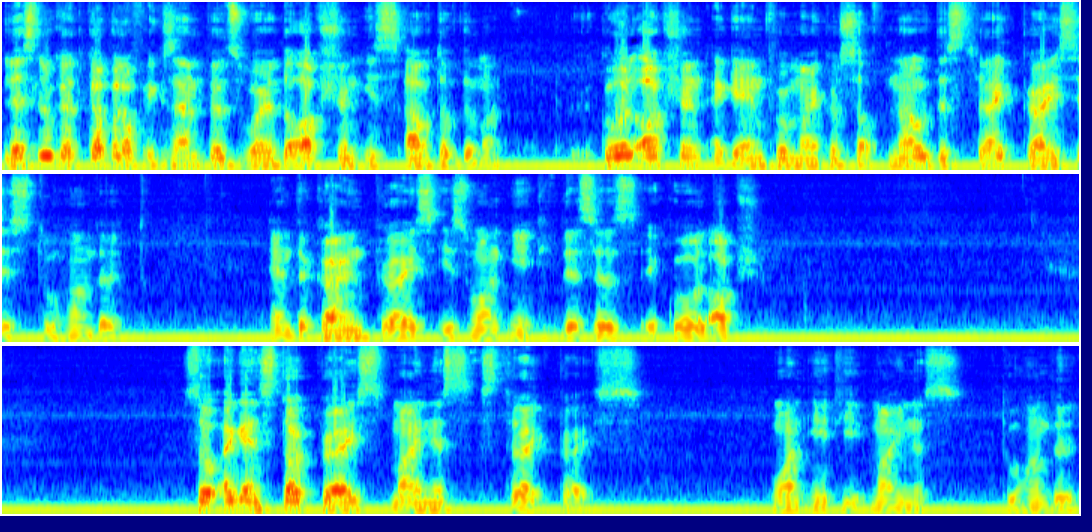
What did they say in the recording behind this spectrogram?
Let's look at a couple of examples where the option is out of the money. Call option again for Microsoft. Now the strike price is 200 and the current price is 180 this is a call option. So again stock price minus strike price. 180 minus 200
